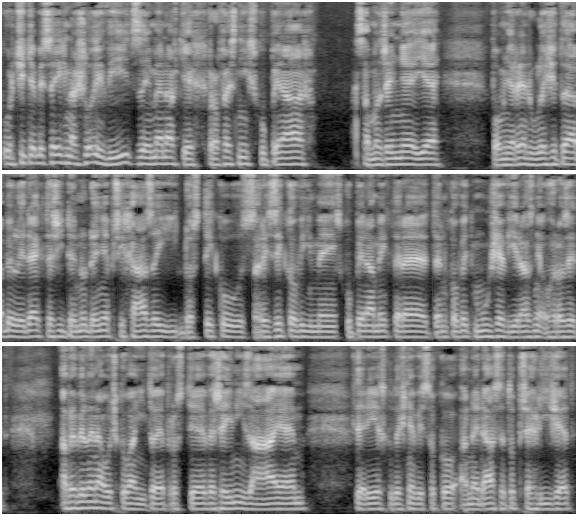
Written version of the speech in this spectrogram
Určitě by se jich našlo i víc, zejména v těch profesních skupinách. Samozřejmě je poměrně důležité, aby lidé, kteří denodenně přicházejí do styku s rizikovými skupinami, které ten COVID může výrazně ohrozit, aby byli na očkování. To je prostě veřejný zájem, který je skutečně vysoko a nedá se to přehlížet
